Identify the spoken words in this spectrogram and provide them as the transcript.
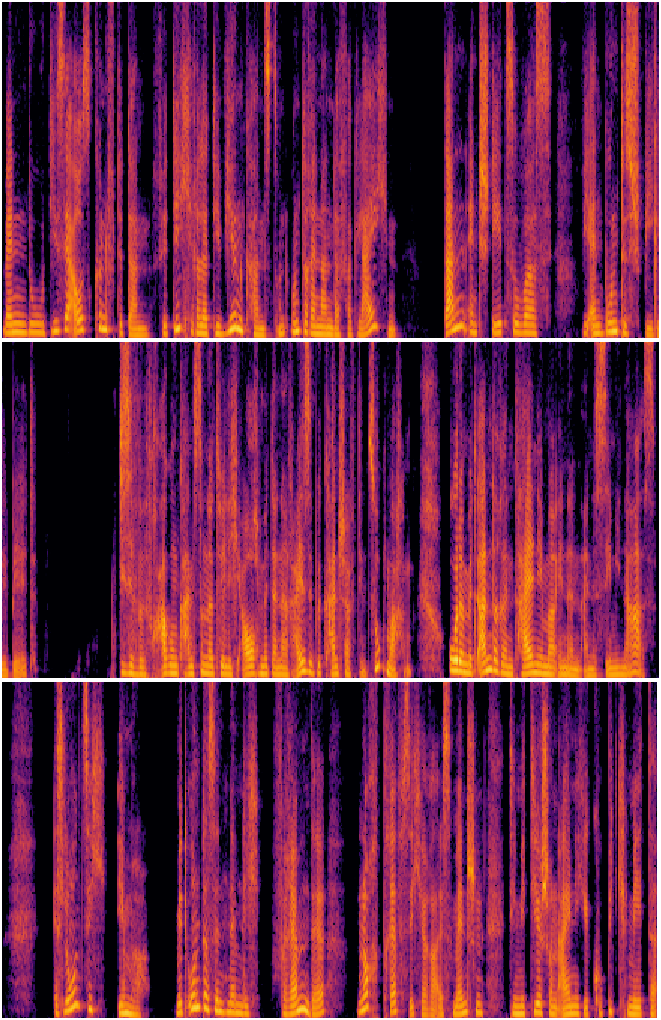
Wenn du diese Auskünfte dann für dich relativieren kannst und untereinander vergleichen, dann entsteht sowas wie ein buntes Spiegelbild. Diese Befragung kannst du natürlich auch mit deiner Reisebekanntschaft im Zug machen oder mit anderen TeilnehmerInnen eines Seminars. Es lohnt sich immer. Mitunter sind nämlich Fremde noch treffsicherer als Menschen, die mit dir schon einige Kubikmeter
